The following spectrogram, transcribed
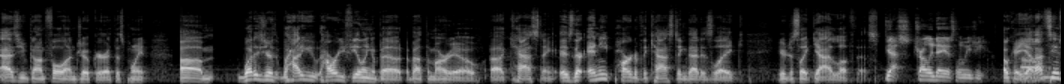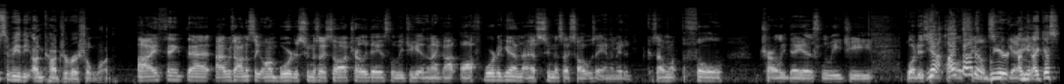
as you've gone full on Joker at this point, um, what is your how do you how are you feeling about about the Mario uh, casting? Is there any part of the casting that is like you're just like yeah I love this? Yes, Charlie Day is Luigi. Okay, yeah, Um, that seems to be the uncontroversial one. I think that I was honestly on board as soon as I saw Charlie Day as Luigi, and then I got off board again as soon as I saw it was animated because I want the full Charlie Day as Luigi. What is yeah, your I policy found on it weird. I mean, I guess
